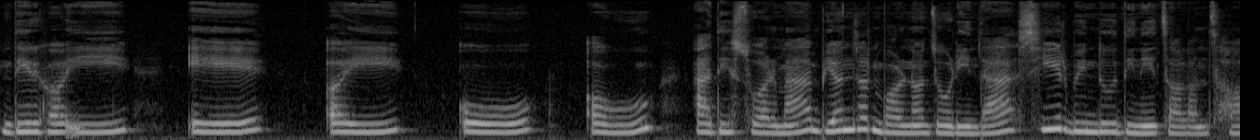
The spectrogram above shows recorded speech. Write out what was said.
दीर्घ इ ए ऐ ओ औ आदि स्वरमा व्यञ्जन वर्ण जोडिँदा शिरबिन्दु दिने चलन छ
